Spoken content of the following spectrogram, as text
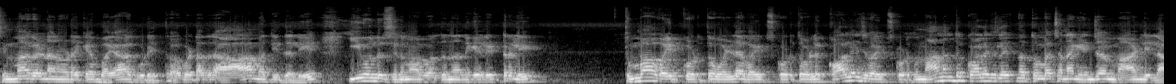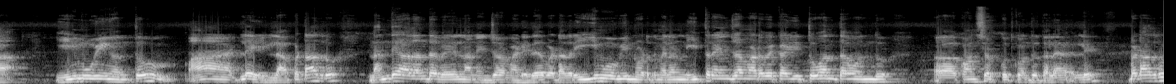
ಸಿನಿಮಾಗಳನ್ನ ನೋಡೋಕ್ಕೆ ಭಯ ಆಗ್ಬಿಡಿತ್ತು ಬಟ್ ಅದ್ರ ಆ ಮಧ್ಯದಲ್ಲಿ ಈ ಒಂದು ಸಿನಿಮಾ ಬಂದು ನನಗೆ ಲಿಟ್ರಲಿ ತುಂಬಾ ವೈಬ್ ಕೊಡ್ತು, ಒಳ್ಳೆ ವೈಬ್ಸ್ ಕೊಡ್ತು, ಒಳ್ಳೆ ಕಾಲೇಜ್ ವೈಬ್ಸ್ ಕೊಡ್ತು. ನಾನಂತೂ ಕಾಲೇಜ್ ಲೈಫ್ನ ತುಂಬಾ ಚೆನ್ನಾಗಿ ಎಂಜಾಯ್ ಮಾಡಲಿಲ್ಲ. ಈ ಮೂವಿಗಂತೂ ಮಾಡಲೇ ಇಲ್ಲ. ಬಟ್ ಆದ್ರೂ ನಂದೇ ಆದಂಥ ವೇಲ್ ನಾನು ಎಂಜಾಯ್ ಮಾಡಿದೆ. ಬಟ್ ಆದ್ರೆ ಈ ಮೂವಿ ನೋಡಿದ ಮೇಲೆ ನಾನು ಈ ಥರ ಎಂಜಾಯ್ ಮಾಡಬೇಕಾಗಿತ್ತು ಅಂತ ಒಂದು ಕಾನ್ಸೆಪ್ಟ್ ಕುತ್ಕೊಂತು ತಲೆಯಲ್ಲಿ ಬಟ್ ಆದ್ರೂ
